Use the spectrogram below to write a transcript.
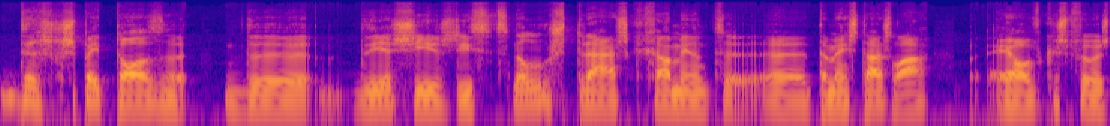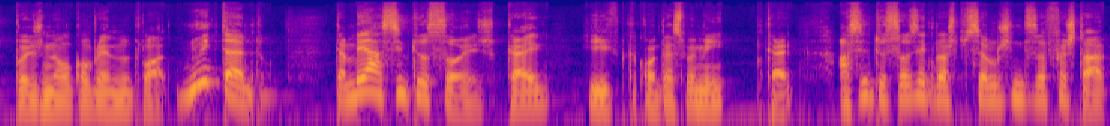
desrespeitosa de, de agir e se não mostrares que realmente uh, também estás lá, é óbvio que as pessoas depois não compreendem do outro lado. No entanto, também há situações, ok? E que acontece para mim, ok? Há situações em que nós precisamos nos afastar,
